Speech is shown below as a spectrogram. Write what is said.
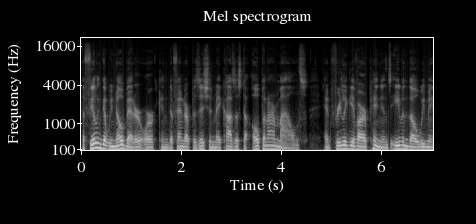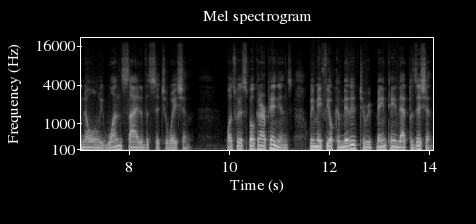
The feeling that we know better or can defend our position may cause us to open our mouths and freely give our opinions, even though we may know only one side of the situation. Once we have spoken our opinions, we may feel committed to maintain that position.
